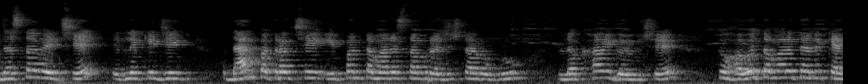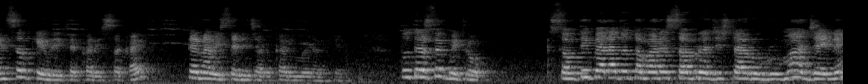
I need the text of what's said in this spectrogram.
દસ્તાવેજ છે, એટલે કે જે દાનપત્રક છે, એ પણ તમારે સબ રજિસ્ટ્રાર રૂબરૂ લખાઈ ગયું છે. તો હવે તમારે તેને કેન્સલ કેવી રીતે કરી શકાય? તેના વિશેની જાણકારી મેળવીએ. તો દર્શક મિત્રો, સૌથી પહેલા તો તમારે સબ રજિસ્ટ્રાર રૂબરૂમાં જઈને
